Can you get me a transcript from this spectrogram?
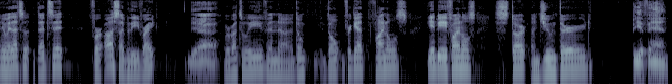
anyway, that's that's it for us, I believe. Right? Yeah. We're about to leave, and uh, don't don't forget finals. The NBA finals start on June third Be a fan.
